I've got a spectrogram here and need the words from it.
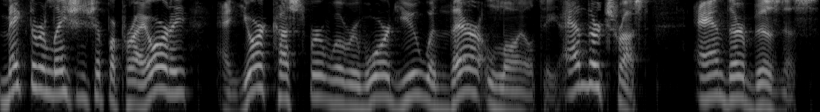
Make the relationship a priority, and your customer will reward you with their loyalty and their trust and their business.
